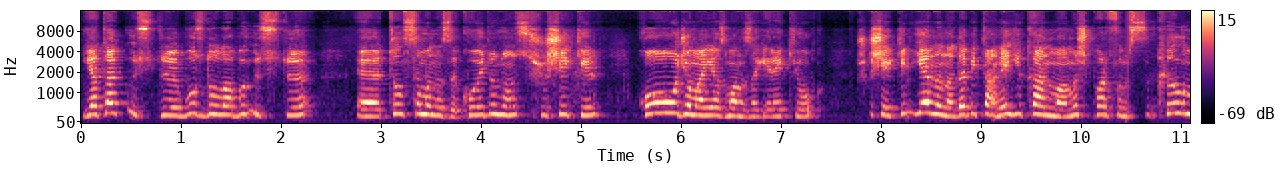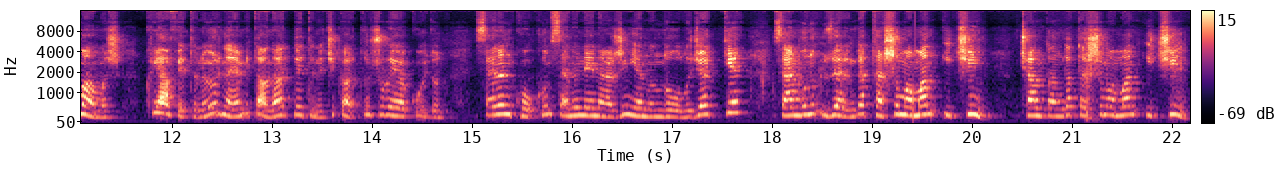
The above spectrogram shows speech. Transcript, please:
Yatak üstü, buzdolabı üstü e, tılsımınızı koydunuz. Şu şekil kocaman yazmanıza gerek yok. Şu şekil yanına da bir tane yıkanmamış, parfüm sıkılmamış kıyafetini örneğin bir tane atletini çıkarttın şuraya koydun. Senin kokun, senin enerjin yanında olacak ki sen bunu üzerinde taşımaman için, çantanda taşımaman için.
